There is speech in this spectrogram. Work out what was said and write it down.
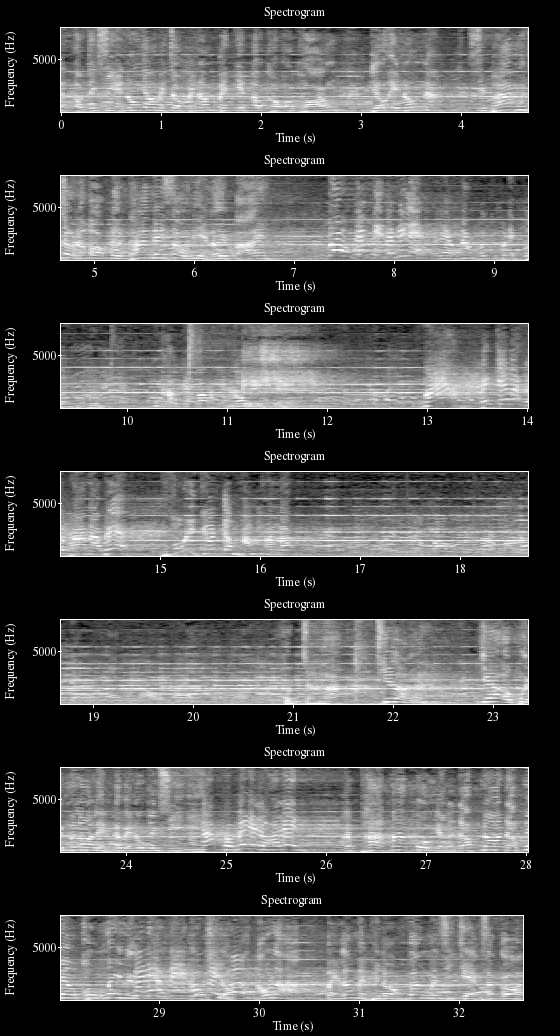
สันเอาจังสีไอ้น้องย้อนให้เจ้าไปน้ำไปเก็บเอาเขาเอาของ เดี๋ยวไอ้น้องน่ะ สิพาผู้เจ้าน่ะออกเดินทางในเสาร์นี่เลยไปต้องจังสิไปพี่แหลกไปแล้วนั่งคนที่ไม่ได้เปิงอยู่คืนมึงเข้าใจว่ากันน้องมาไปเก็บมาสะพานนาแพร่สู้ไอ้ยืนจำหำทันละฝนจ๋าที่หลังน่ะอย่าเอาปืนมาล่อเล่นกับไอ้น้องยังสีอีกนักคนไม่ได้ล้อเล่น มันพลาดมากโป่งอย่างระดับนอดับแนวคงไม่ลืม ก็แล้วแต่ เขาเชียวเอาล่ะ ไปล่ำให้พี่น้องฟังมันสีแจงซะก่อน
